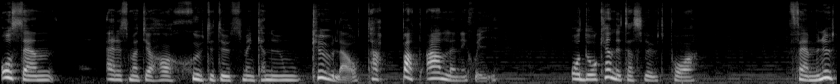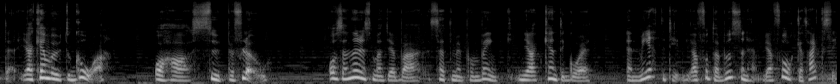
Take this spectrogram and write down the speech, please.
Och sen är det som att jag har skjutit ut som en kanonkula och tappat all energi. Och då kan det ta slut på fem minuter. Jag kan vara ute och gå och ha superflow. Och sen är det som att jag bara sätter mig på en bänk. Jag kan inte gå ett, en meter till. Jag får ta bussen hem. Jag får åka taxi.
